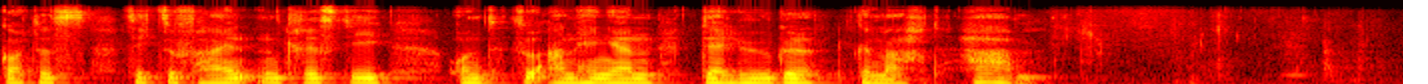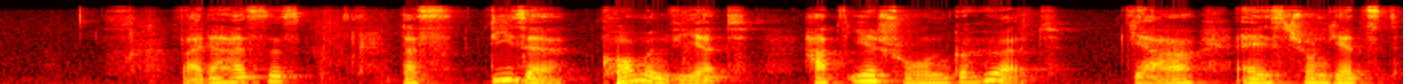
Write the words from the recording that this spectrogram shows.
Gottes, sich zu Feinden Christi und zu Anhängern der Lüge gemacht haben. Weiter heißt es, dass dieser kommen wird, habt ihr schon gehört. Ja, er ist schon jetzt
